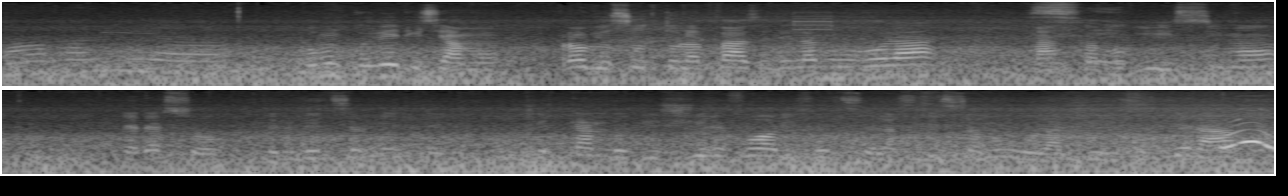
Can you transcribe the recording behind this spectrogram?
Mamma mia. Comunque vedi siamo proprio sotto la base della nuvola, manca pochissimo e adesso tendenzialmente cercando di uscire fuori forse la stessa nuvola ci risucchierà,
